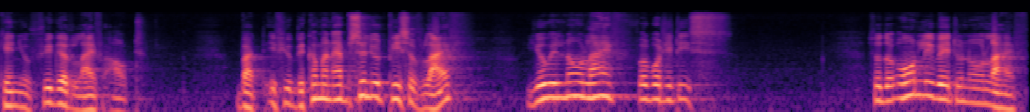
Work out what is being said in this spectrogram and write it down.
can you figure life out. But if you become an absolute piece of life, you will know life for what it is. So the only way to know life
